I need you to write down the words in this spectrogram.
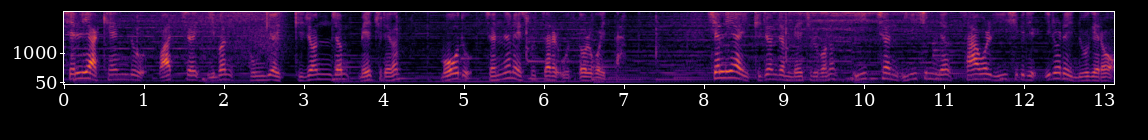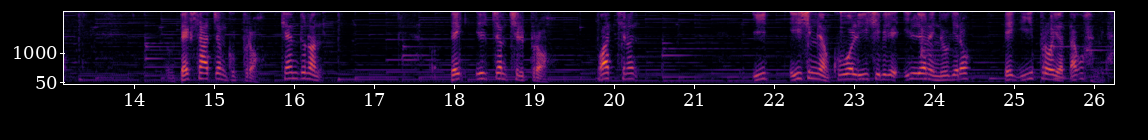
셸리아 캔두 와츠의 이번 분기의 기존점 매출액은 모두 전년의 숫자를 웃돌고 있다. 셸리아의 기존점 매출고는 2020년 4월 21일 1월의 누계로 104.9%, 캔두는 101.7%, 와츠는 20년 9월 21일 1년의 누계로 102%였다고 합니다.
